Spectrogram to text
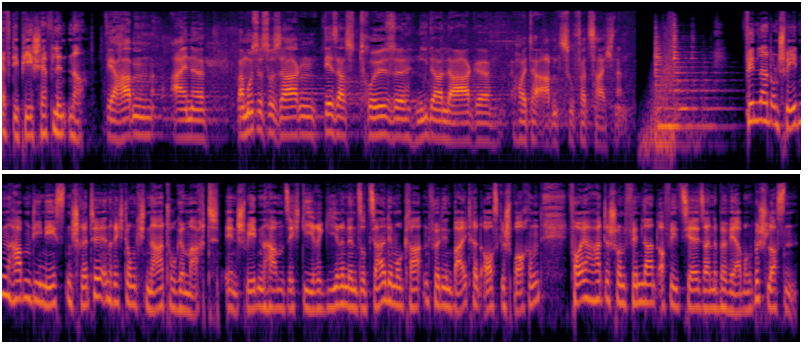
FDP-Chef Lindner. Wir haben eine man muss es so sagen, desaströse Niederlage heute Abend zu verzeichnen. Finnland und Schweden haben die nächsten Schritte in Richtung NATO gemacht. In Schweden haben sich die regierenden Sozialdemokraten für den Beitritt ausgesprochen. Vorher hatte schon Finnland offiziell seine Bewerbung beschlossen.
